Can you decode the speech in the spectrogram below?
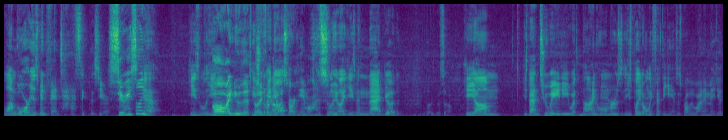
Longoria has been fantastic this year. Seriously? Yeah, he's he. Oh, I knew this, he but I should have forgot. made the All Star game. Honestly, like he's been that good. Let me Look this up. He um he's batting 280 with nine homers. He's played only 50 games. That's probably why I didn't make it.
